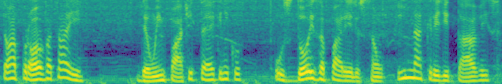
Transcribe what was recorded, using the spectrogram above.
Então a prova está aí. Deu um empate técnico. Os dois aparelhos são inacreditáveis.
